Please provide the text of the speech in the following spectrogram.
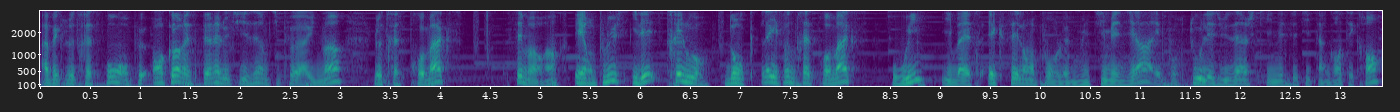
Avec le 13 Pro, on peut encore espérer l'utiliser un petit peu à une main. Le 13 Pro Max, c'est mort. Hein. Et en plus, il est très lourd. Donc l'iPhone 13 Pro Max, oui, il va être excellent pour le multimédia et pour tous les usages qui nécessitent un grand écran,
